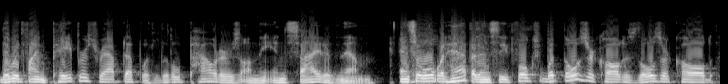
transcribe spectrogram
They would find papers wrapped up with little powders on the inside of them. And so what would happen, and see, folks, what those are called is those are called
